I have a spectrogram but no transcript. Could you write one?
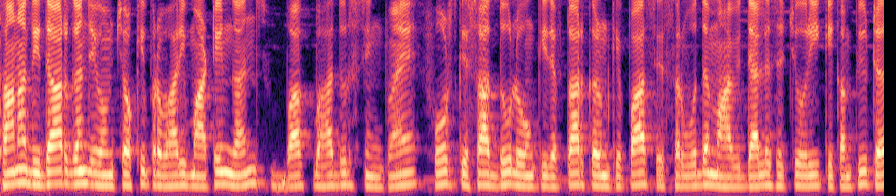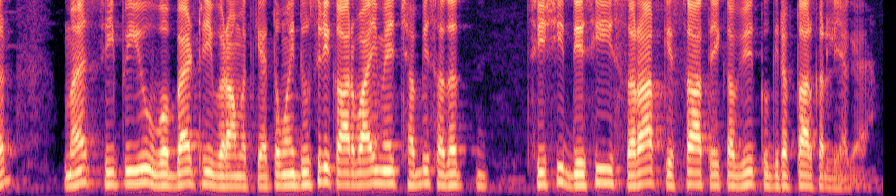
थाना दीदारगंज एवं चौकी प्रभारी मार्टिनगंज, बाग बहादुर सिंह में फोर्स के साथ दो लोगों की गिरफ़्तार कर उनके पास से सर्वोदय महाविद्यालय से चोरी के कंप्यूटर में सीपीयू व बैटरी बरामद किया। तो वहीं दूसरी कार्रवाई में 26 अदद शीशी देसी शराब के साथ एक अभियुक्त को गिरफ़्तार कर लिया गया है।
